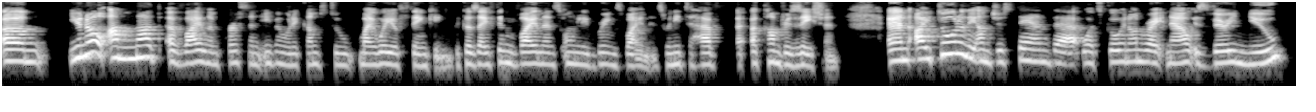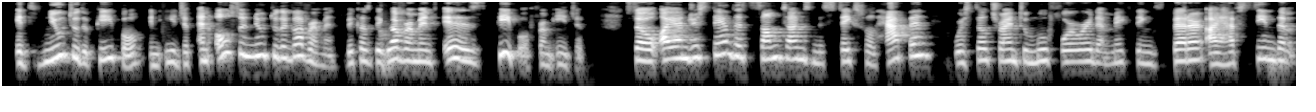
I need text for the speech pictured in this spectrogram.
Um, you know, I'm not a violent person, even when it comes to my way of thinking, because I think violence only brings violence. We need to have a, conversation. And I totally understand that what's going on right now is very new. It's new to the people in Egypt and also new to the government because the government is people from Egypt. So I understand that sometimes mistakes will happen we're still trying to move forward and make things better. I have seen them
